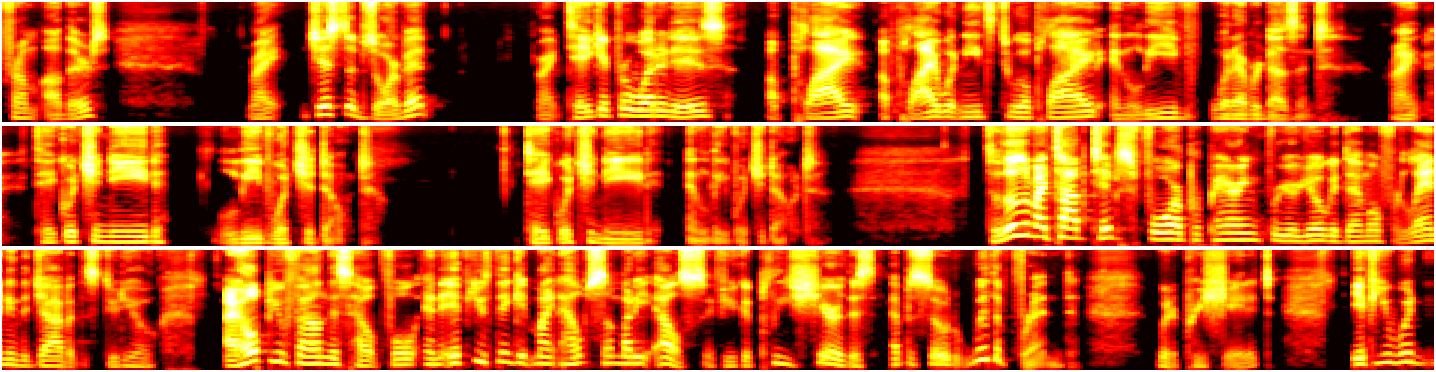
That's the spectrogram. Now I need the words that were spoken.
from others, right, just absorb it, right? Take it for what it is, apply apply what needs to applied and leave whatever doesn't, right? Take what you need, leave what you don't. Take what you need and leave what you don't. So those are my top tips for preparing for your yoga demo for landing the job at the studio. I hope you found this helpful and if you think it might help somebody else, if you could please share this episode with a friend would appreciate it. If you would,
